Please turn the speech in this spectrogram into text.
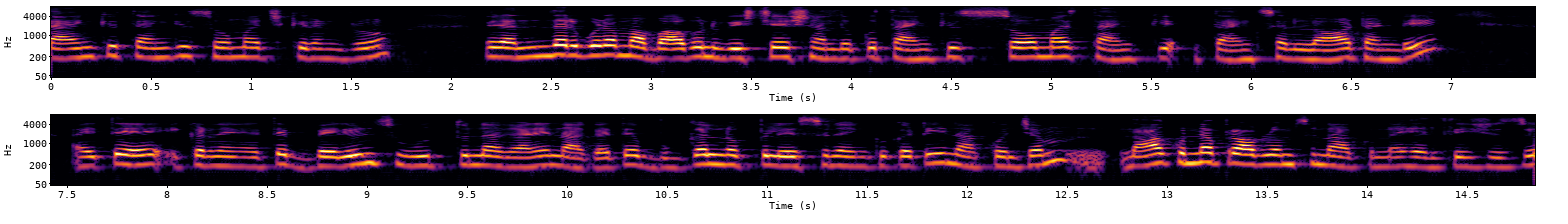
thank you thank you so much Kiran bro మీరందరూ కూడా మా బాబుని విష్ చేసినందుకు thank you so much thank you thanks a lot అండి. అయితే ఇక్కడ నేనైతే బెలూన్స్ ఊతున్నా కానీ నాకైతే బుగ్గలు నొప్పులు వేస్తున్నాయి ఇంకొకటి నాకు కొంచెం నాకున్న ప్రాబ్లమ్స్ నాకున్న హెల్త్ ఇష్యూస్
